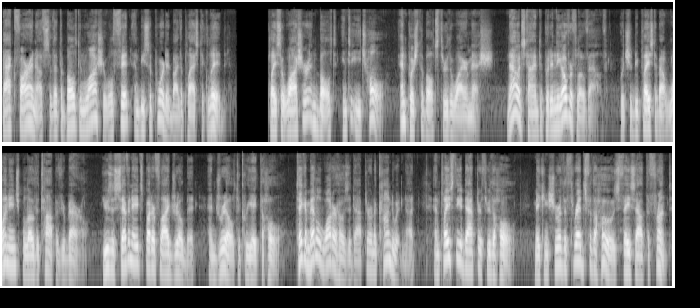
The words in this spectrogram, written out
back far enough so that the bolt and washer will fit and be supported by the plastic lid. Place a washer and bolt into each hole and push the bolts through the wire mesh. Now it's time to put in the overflow valve, which should be placed about one inch below the top of your barrel. Use a 7 8 butterfly drill bit and drill to create the hole. Take a metal water hose adapter and a conduit nut and place the adapter through the hole, making sure the threads for the hose face out the front.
